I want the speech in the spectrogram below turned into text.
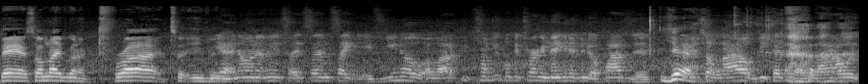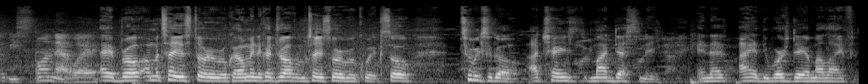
bad." So I'm not even going to try to even. Yeah, no, what I mean, it's, it's, it's like if you know a lot of people, some people can turn a negative into a positive. Yeah. it's allowed because they allow it to be spun that way. Hey, bro, I'm gonna tell you a story real quick. I'm gonna cut you off. I'm gonna tell you a story real quick. So, two weeks ago, I changed my destiny, and that I had the worst day of my life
